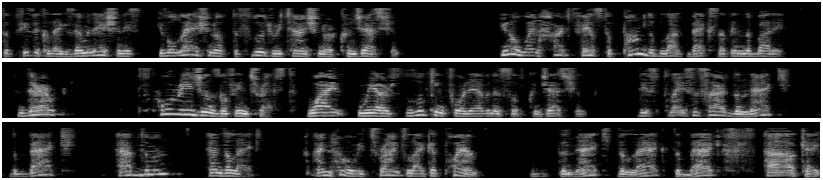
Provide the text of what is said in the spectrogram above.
the physical examination is evaluation of the fluid retention or congestion. You know, when heart fails to pump, the blood backs up in the body. There are four regions of interest why we are looking for the evidence of congestion. These places are the neck, the back, abdomen, and the leg. I know it rhymes like a poem. The neck, the leg, the back. Uh, okay.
